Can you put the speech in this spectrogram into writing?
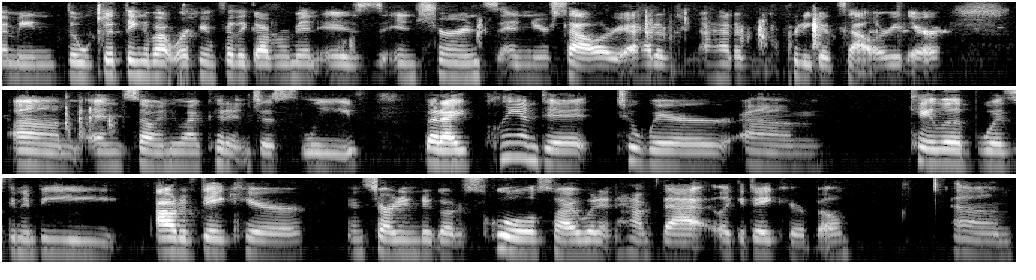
I mean, the good thing about working for the government is insurance and your salary. I had a, I had a pretty good salary there, um, and so I knew I couldn't just leave. But I planned it to where um, Caleb was going to be out of daycare and starting to go to school, so I wouldn't have that like a daycare bill. Um,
